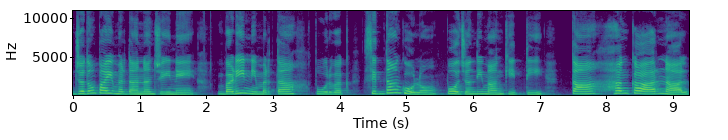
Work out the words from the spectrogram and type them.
ਜਦੋਂ ਭਾਈ ਮਰਦਾਨਾ ਜੀ ਨੇ ਬੜੀ ਨਿਮਰਤਾ ਪੂਰਵਕ ਸਿੱਧਾਂ ਕੋਲੋਂ ਭੋਜਨ ਦੀ ਮੰਗ ਕੀਤੀ, ਤਾਂ ਹੰਕਾਰ ਨਾਲ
